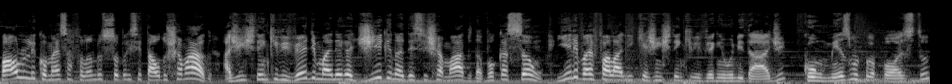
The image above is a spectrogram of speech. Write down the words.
Paulo ele começa falando sobre esse tal do chamado. A gente tem que viver de maneira digna desse chamado, da vocação. E ele vai falar ali que a gente tem que viver em unidade, com o mesmo propósito.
